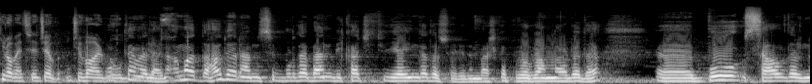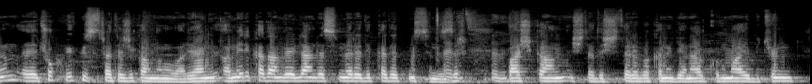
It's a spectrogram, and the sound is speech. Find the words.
kilometre civ- civarında olduğunu Muhtemelen ama daha da önemlisi burada ben birkaç yayında da söyledim başka programlarda da e, bu saldırının e, çok büyük bir stratejik anlamı var. Yani Amerika'dan verilen resimlere dikkat etmişsinizdir. Evet, evet. Başkan, işte Dışişleri Bakanı, Genelkurmay bütün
